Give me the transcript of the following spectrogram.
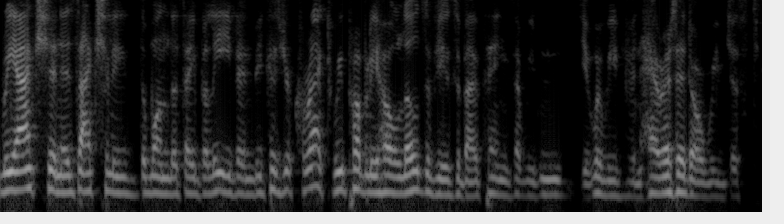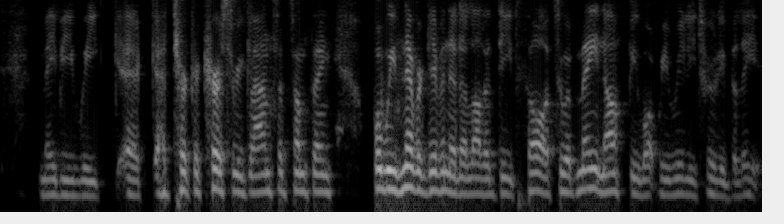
reaction is actually the one that they believe in because you're correct we probably hold loads of views about things that we've we've inherited or we've just maybe we uh, took a cursory glance at something but we've never given it a lot of deep thought so it may not be what we really truly believe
